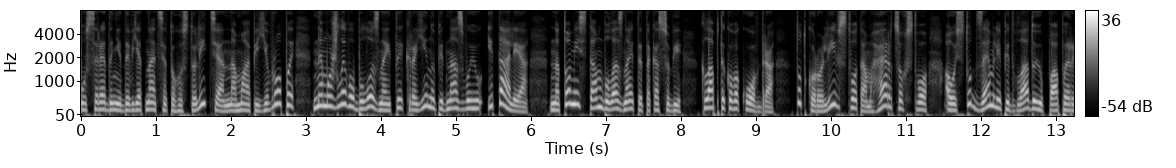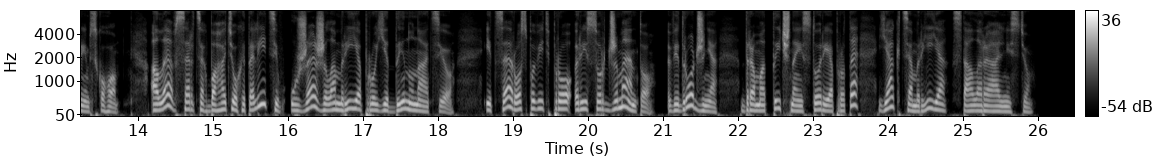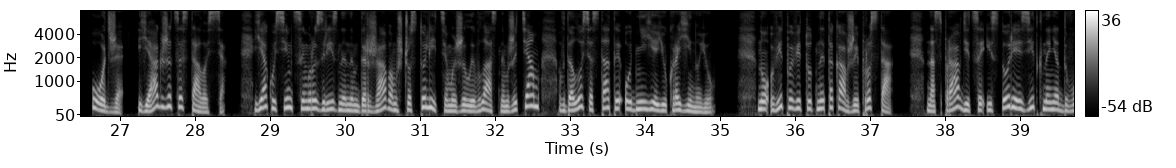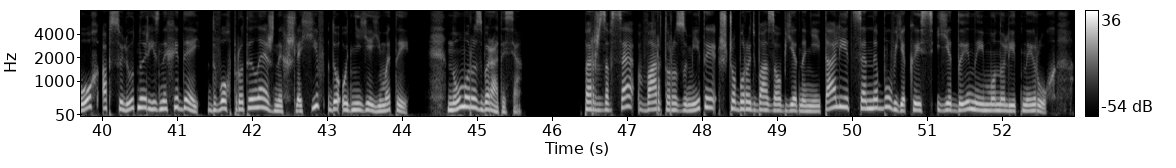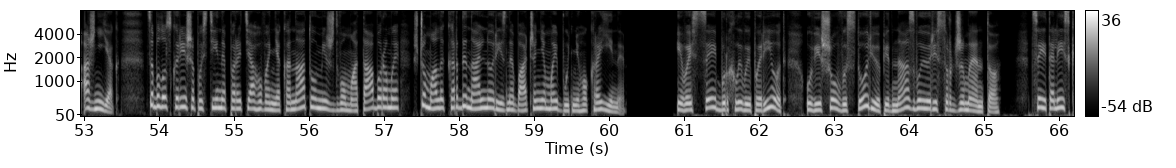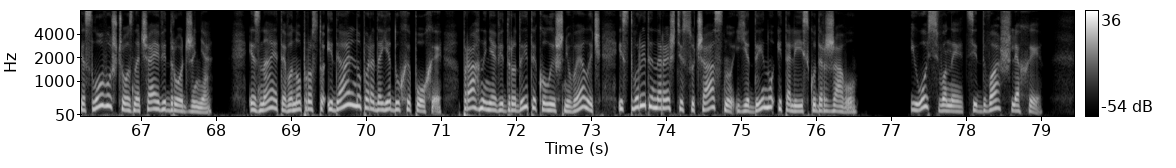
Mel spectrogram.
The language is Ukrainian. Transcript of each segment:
У середині 19 століття на мапі Європи неможливо було знайти країну під назвою Італія. Натомість там була, знаєте, така собі клаптикова ковдра. Тут королівство, там герцогство, а ось тут землі під владою папи римського. Але в серцях багатьох італійців уже жила мрія про єдину націю. І це розповідь про рісорджименто – відродження, драматична історія про те, як ця мрія стала реальністю. Отже, як же це сталося? Як усім цим розрізненим державам, що століттями жили власним життям, вдалося стати однією країною? Ну, відповідь тут не така вже й проста. Насправді це історія зіткнення двох абсолютно різних ідей, двох протилежних шляхів до однієї мети. Нумо розбиратися. Перш за все, варто розуміти, що боротьба за об'єднання Італії – це не був якийсь єдиний монолітний рух. Аж ніяк. Це було скоріше постійне перетягування канату між двома таборами, що мали кардинально різне бачення майбутнього країни. І весь цей бурхливий період увійшов в історію під назвою «рісорджименто». Це італійське слово, що означає «відродження». І знаєте, воно просто ідеально передає дух епохи, прагнення відродити колишню велич і створити нарешті сучасну, єдину італійську державу. І ось вони, ці два шляхи.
